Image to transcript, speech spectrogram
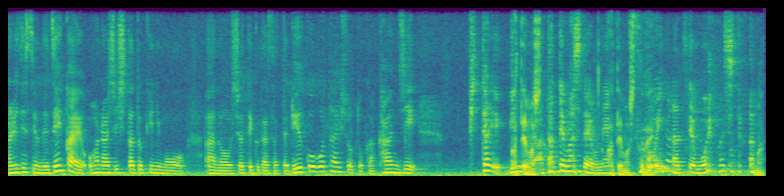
あれですよね前回お話しした時にもあのおっしゃってくださった流行語大賞とか漢字ぴったり当てました。当たってましたよね。当てました、ね、すごいなって思いました、まあ、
